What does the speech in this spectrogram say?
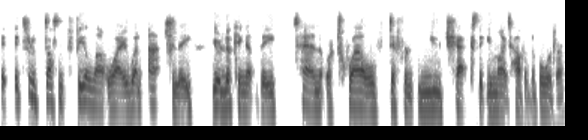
it, it sort of doesn't feel that way when actually you're looking at the 10 or 12 different new checks that you might have at the border.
